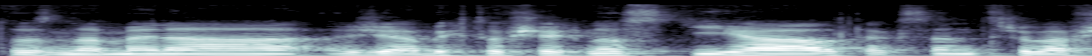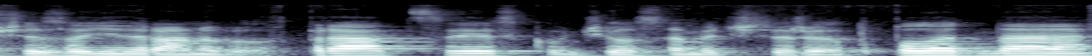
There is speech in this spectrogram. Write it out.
To znamená, že abych to všechno stíhal, tak jsem třeba v 6 hodin ráno byl v práci, skončil jsem ve 4 odpoledne,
